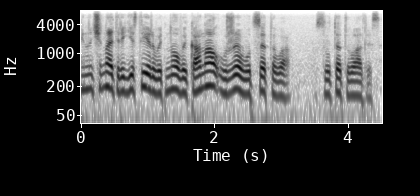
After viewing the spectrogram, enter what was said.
и начинать регистрировать новый канал уже вот с этого, с вот этого адреса.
